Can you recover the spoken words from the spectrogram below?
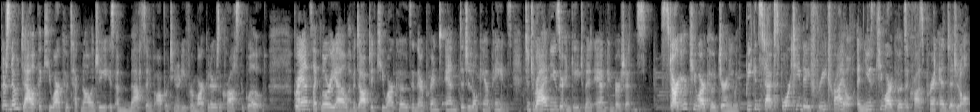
There's no doubt that QR code technology is a massive opportunity for marketers across the globe. Brands like L'Oreal have adopted QR codes in their print and digital campaigns to drive user engagement and conversions. Start your QR code journey with Beaconstac's 14-day free trial and use QR codes across print and digital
